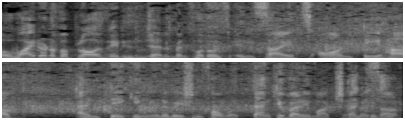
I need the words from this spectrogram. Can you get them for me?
A wide round of applause, ladies and gentlemen, for those insights on T-Hub and taking innovation forward. Thank you very much, Thank MSR. sir.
